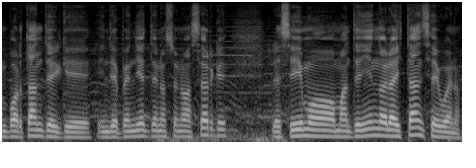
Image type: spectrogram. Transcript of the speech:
Importante el que Independiente no se nos acerque, le seguimos manteniendo la distancia y bueno,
